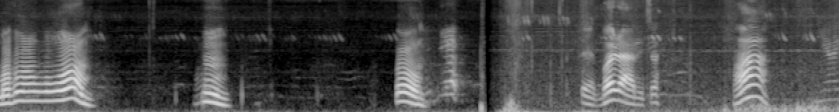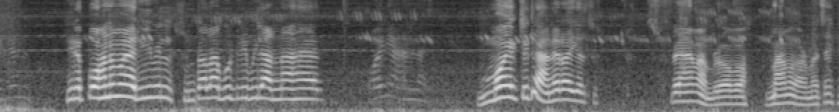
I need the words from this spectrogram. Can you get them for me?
बसको ए भइरहेको रहेछ। हाँ? किन पहनमा रिबिल सुन्तला बुट रिबिल हान्न यार म एकचोटि हानेर आइहाल्छु। स्प्याम हाम्रो अब मामा घरमा चाहिँ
